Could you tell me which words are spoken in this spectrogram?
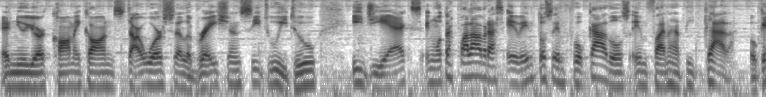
el New York Comic Con, Star Wars Celebration, C2E2, EGX, en otras palabras, eventos enfocados en fanaticada, ¿ok?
